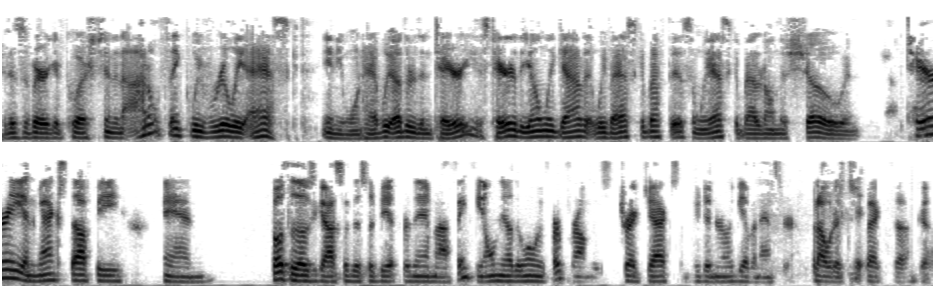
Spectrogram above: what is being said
It is a very good question, and I don't think we've really asked anyone, have we, other than Terry? Is Terry the only guy that we've asked about this, and we ask about it on this show? And Terry and Max Duffy and both of those guys said this would be it for them. And I think the only other one we've heard from is Drake Jackson, who didn't really give an answer, but I would expect to go.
